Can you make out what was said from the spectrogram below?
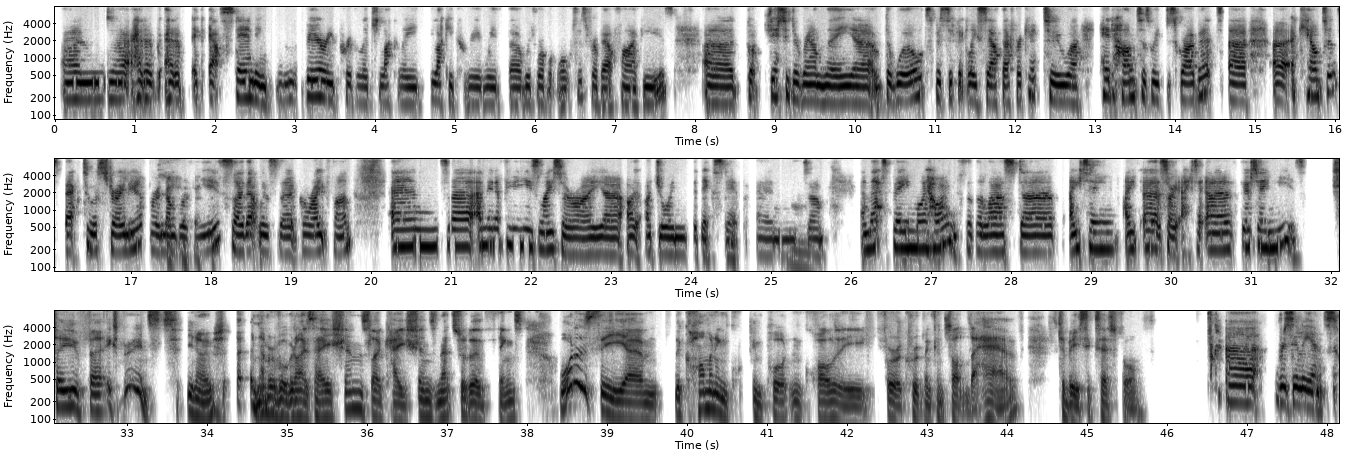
and uh, had a had an outstanding, very privileged, luckily lucky career with uh, with Robert Walters for about five years. Uh, got jetted around the uh, the world, specifically South Africa, to uh, headhunt, as we describe it, uh, accountants back to Australia for a number of years. So that was great fun. And and then a few years later, I I, I, joined the Next Step and. Mm. Um, and that's been my home for the last uh, 18, eight, uh, sorry, 18, uh, 13 years. So you've uh, experienced, you know, a number of organisations, locations, and that sort of things. What is the um, the common important quality for a recruitment consultant to have to be successful? Uh, resilience.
